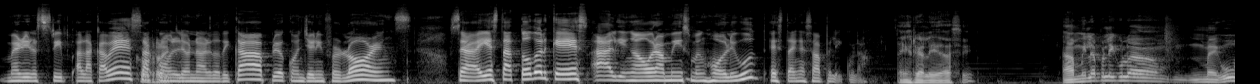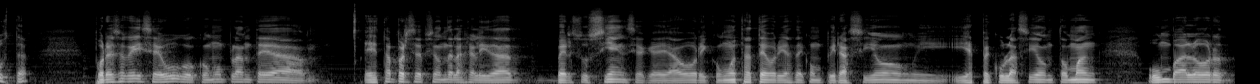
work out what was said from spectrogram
Meryl Streep a la cabeza, Correcto. con Leonardo DiCaprio, con Jennifer Lawrence. O sea, ahí está todo el que es alguien ahora mismo en Hollywood, está en esa película. En realidad sí. A mí la película me gusta. Por eso que dice Hugo, cómo plantea esta percepción de la realidad versus ciencia que hay ahora y cómo estas teorías de conspiración y, y especulación toman un valor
